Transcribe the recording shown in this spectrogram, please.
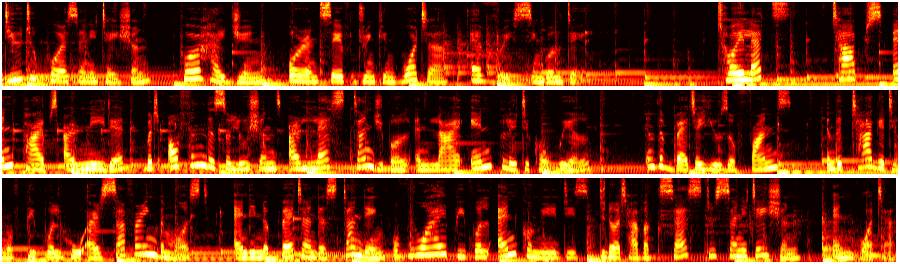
due to poor sanitation, poor hygiene or unsafe drinking water every single day. Toilets, Taps and pipes are needed, but often the solutions are less tangible and lie in political will, in the better use of funds, in the targeting of people who are suffering the most, and in a better understanding of why people and communities do not have access to sanitation and water.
